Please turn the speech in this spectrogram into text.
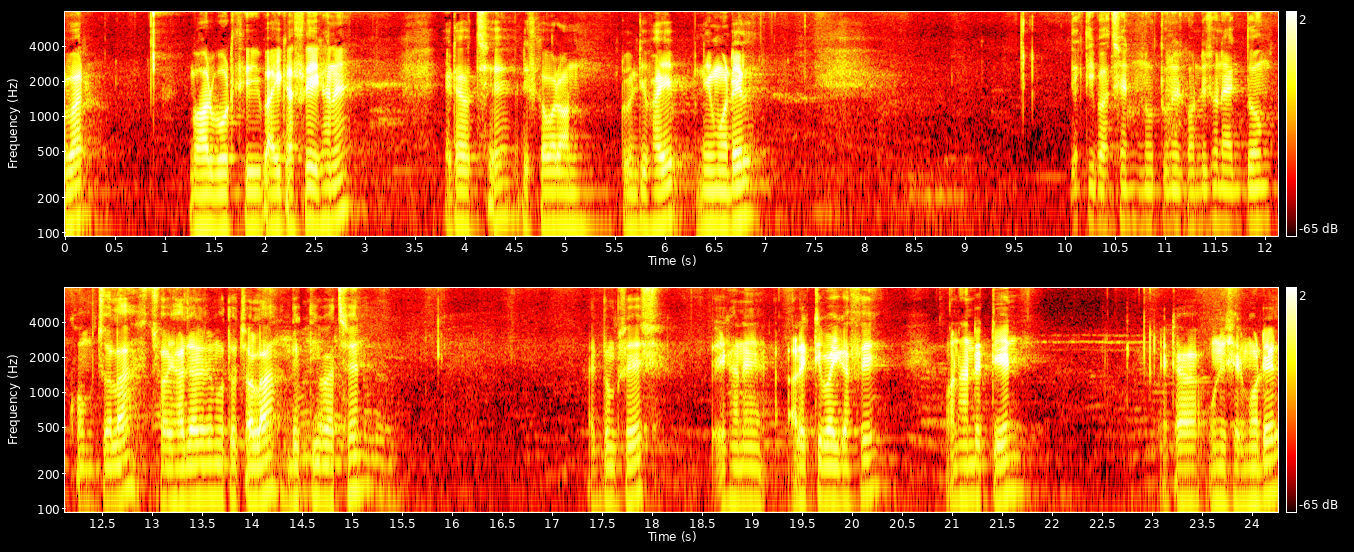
আবার। ঘর ভর্তি বাইক আছে এখানে, এটা হচ্ছে Discover one twenty five new model দেখতেই পাচ্ছেন, নতুনের কন্ডিশন একদম কম চলা, ছয় হাজারের মতো চলা দেখতেই পাচ্ছেন। একদম ফ্রেশ এখানে আরেকটি বাইক আছে ওয়ান হান্ড্রেড টেন এটা উনিশের মডেল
